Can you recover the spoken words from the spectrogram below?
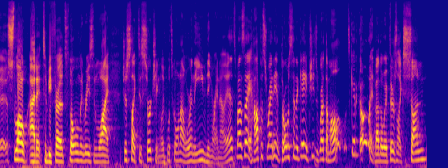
uh, slow at it, to be fair, that's the only reason why. Just like the searching, like what's going on? We're in the evening right now. Yeah, that's about to say, hop us right in, throw us in a game. Jeez, we're at the mall. Let's get it going. By the way, if there's like sun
